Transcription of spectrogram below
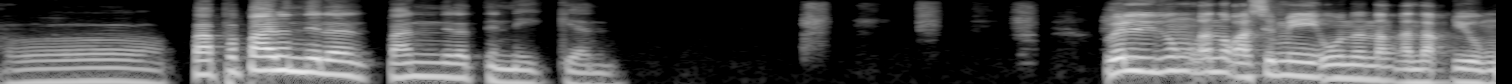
Oh. Pa, pa, paano nila paano nila tinake yan? Well, nung ano kasi may una ng anak yung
